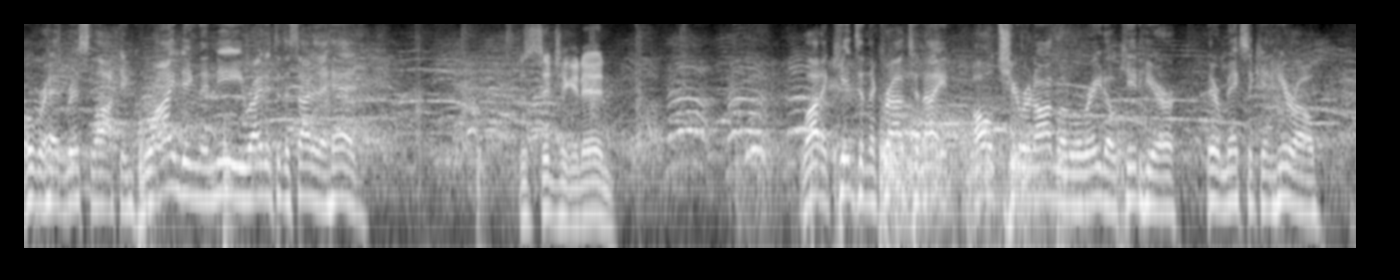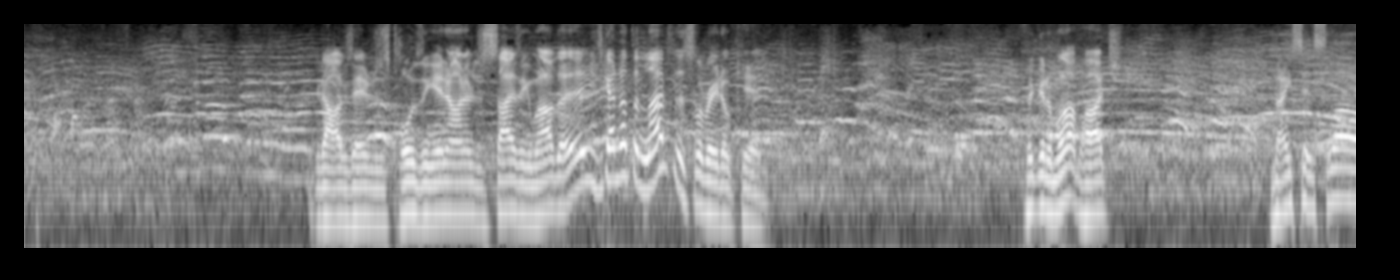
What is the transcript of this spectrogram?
Overhead wrist lock and grinding the knee right into the side of the head. Just cinching it in. A lot of kids in the crowd tonight, all cheering on the Laredo Kid here, their Mexican hero. Look at Alexander just closing in on him, just sizing him up. He's got nothing left, this Laredo kid. Picking him up, Hutch. Nice and slow.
